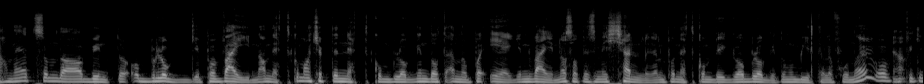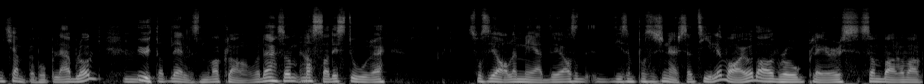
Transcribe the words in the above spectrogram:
han het, som da begynte å blogge på vegne av Netcom? Han kjøpte netcombloggen.no på egen vegne og satt liksom i kjelleren på Netcom-bygget og blogget om mobiltelefoner, og Ja. fikk en kjempepopulær blogg Mm. uten at ledelsen var klar over det. Så masse av de store sosiale medier, altså de som posisjonerte seg tidlig, var jo da rogue players som bare var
